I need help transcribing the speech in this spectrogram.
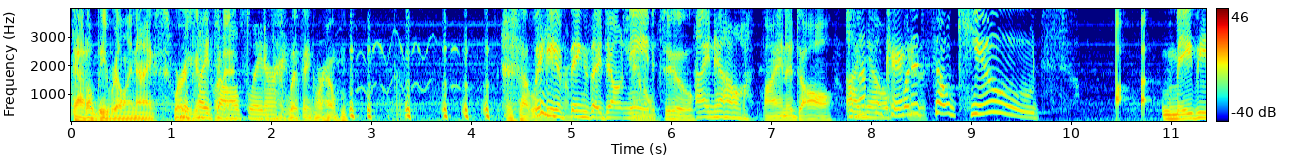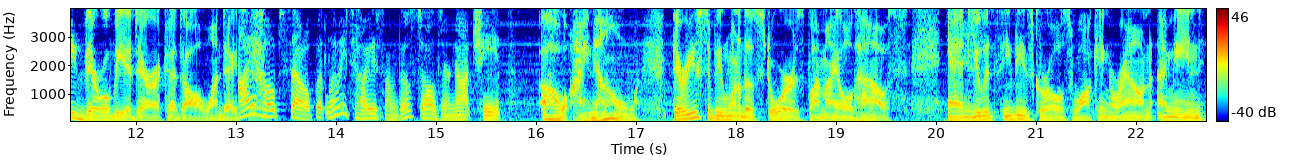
That'll be really nice. Where are We'll you going to play put dolls it? later. In your living room. There's that Speaking of things I don't need. 2 I know. buying a doll. Well, I that's know. okay. But it's so cute. Uh, uh, maybe there will be a Derica doll one day, too. I hope so. But let me tell you something. Those dolls are not cheap. Oh, I know. There used to be one of those stores by my old house, and you would see these girls walking around. I mean,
